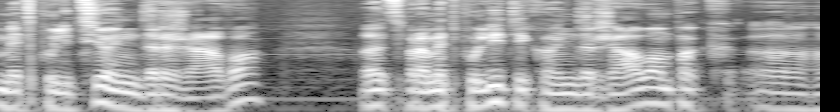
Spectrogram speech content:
med policijo in državo, eh, se pravi, med politiko in državo, ampak uh,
